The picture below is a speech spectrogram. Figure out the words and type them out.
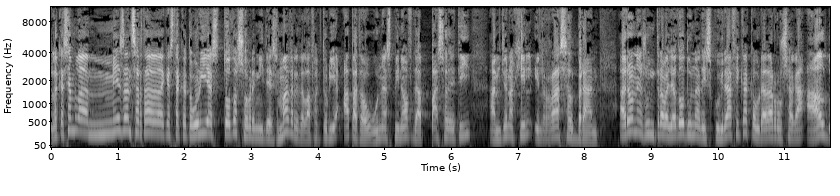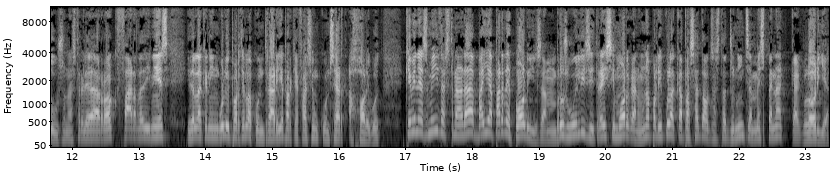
La que sembla més encertada d'aquesta categoria és Todo sobre mi desmadre, de la factoria Apatow, un spin-off de Paso de ti amb Jonah Hill i Russell Brand. Aaron és un treballador d'una discogràfica que haurà d'arrossegar a Aldous, una estrella de rock far de diners i de la que ningú li porti la contrària perquè faci un concert a Hollywood. Kevin Smith estrenarà Vaya par de polis amb Bruce Willis i Tracy Morgan, una pel·lícula que ha passat als Estats Units amb més pena que glòria.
